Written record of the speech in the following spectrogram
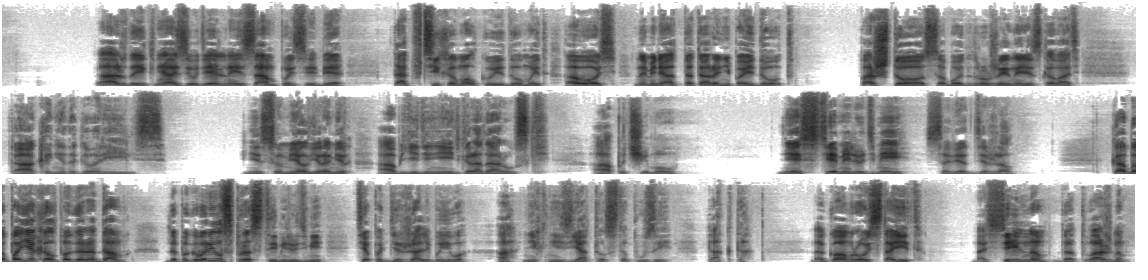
Каждый князь удельный сам по себе, так втихомолку и думает, авось на меня татары не пойдут. По что с собой дружины рисковать? Так и не договорились. Не сумел Яромир объединить города русские. А почему? Не с теми людьми совет держал. Кабы поехал по городам, да поговорил с простыми людьми — те поддержали бы его, а не князья толстопузы. Так-то. На ком Русь стоит? На сильном да отважном,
